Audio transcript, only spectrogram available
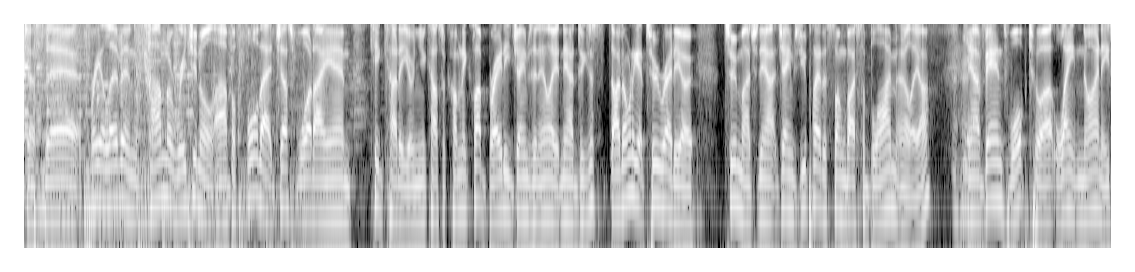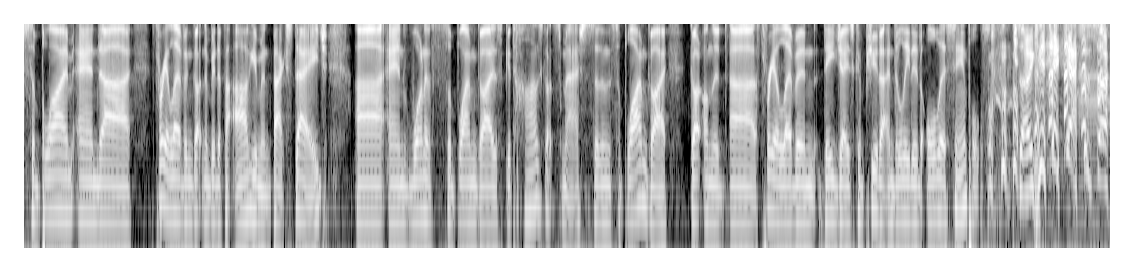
Just there, 311, Come Original. Uh, before that, Just What I Am, Kid Cudi, your Newcastle Comedy Club, Brady, James, and Elliot. Now, just I don't want to get too radio too much. Now, James, you played a song by Sublime earlier. Now, Vans Warped Tour, late 90s, Sublime and uh, 311 got in a bit of an argument backstage, uh, and one of the Sublime guys' guitars got smashed. So then the Sublime guy got on the uh, 311 DJ's computer and deleted all their samples. so, yeah, so,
